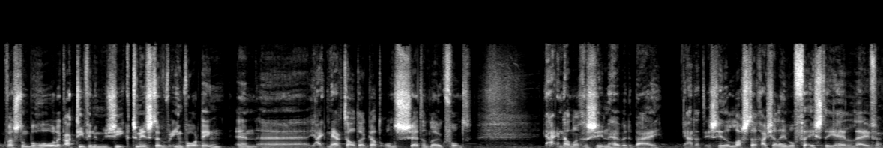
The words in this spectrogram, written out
Ik was toen behoorlijk actief in de muziek, tenminste in wording. En eh, ja, ik merkte al dat ik dat ontzettend leuk vond. Ja, en dan een gezin hebben erbij. Ja, dat is heel lastig als je alleen wil feesten je hele leven.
